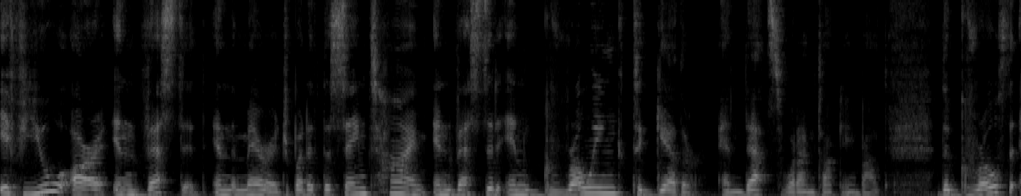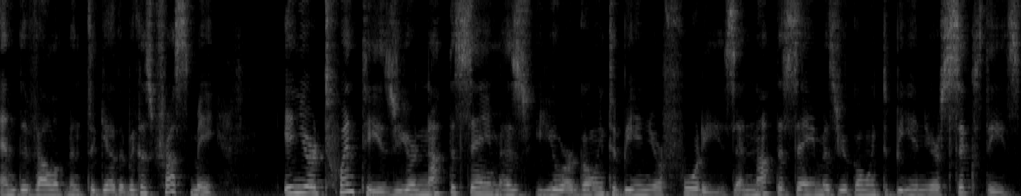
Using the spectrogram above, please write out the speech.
If you are invested in the marriage, but at the same time invested in growing together, and that's what I'm talking about the growth and development together, because trust me, in your 20s, you're not the same as you are going to be in your 40s, and not the same as you're going to be in your 60s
